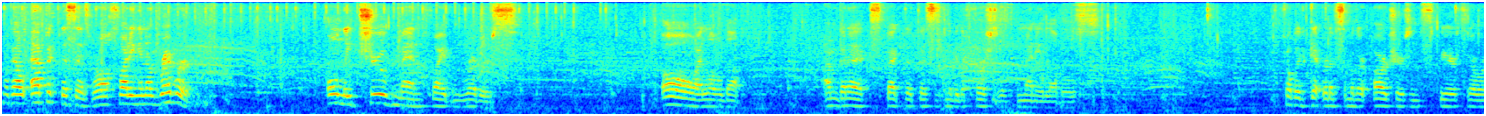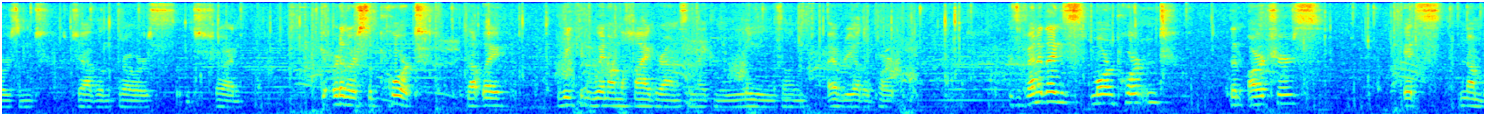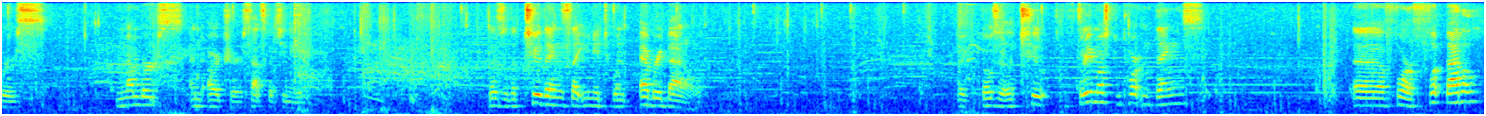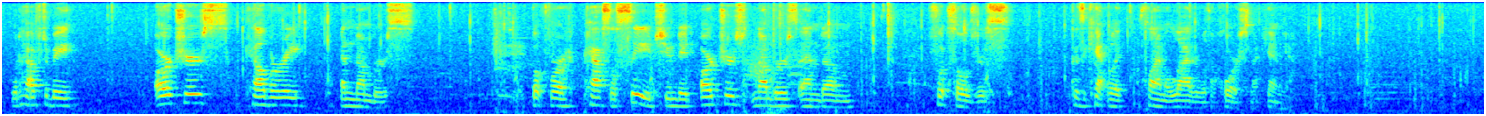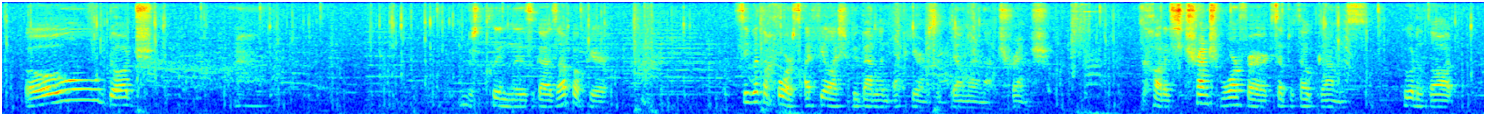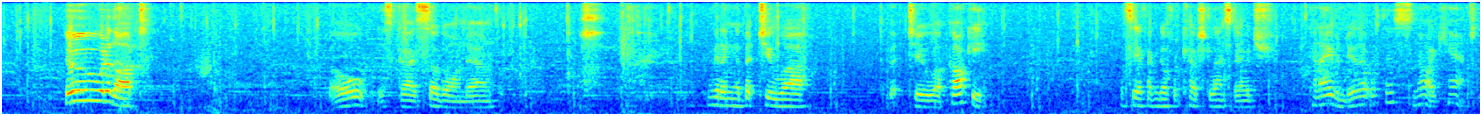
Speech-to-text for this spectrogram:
Look how epic this is. We're all fighting in a river. Only true men fight in rivers. Oh, I leveled up. I'm gonna expect that this is gonna be the first of many levels. Probably get rid of some of their archers and spear throwers and javelin throwers and try and get rid of their support. That way we can win on the high grounds and they can lose on every other part. Because if anything's more important than archers, it's numbers numbers, and archers. That's what you need. Those are the two things that you need to win every battle. Like, those are the two, three most important things uh, for a foot battle would have to be archers, cavalry, and numbers. But for castle siege, you need archers, numbers, and um, foot soldiers. Because you can't really climb a ladder with a horse, now can you? Oh, dodge. I'm just cleaning these guys up up here. See, with a horse, I feel I should be battling up here instead of down there in that trench. God, it's trench warfare, except without guns. Who would have thought? Who would have thought? Oh, this guy's so going down. I'm getting a bit too, uh, a bit too uh, cocky. Let's see if I can go for couched lance damage. Can I even do that with this? No, I can't.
